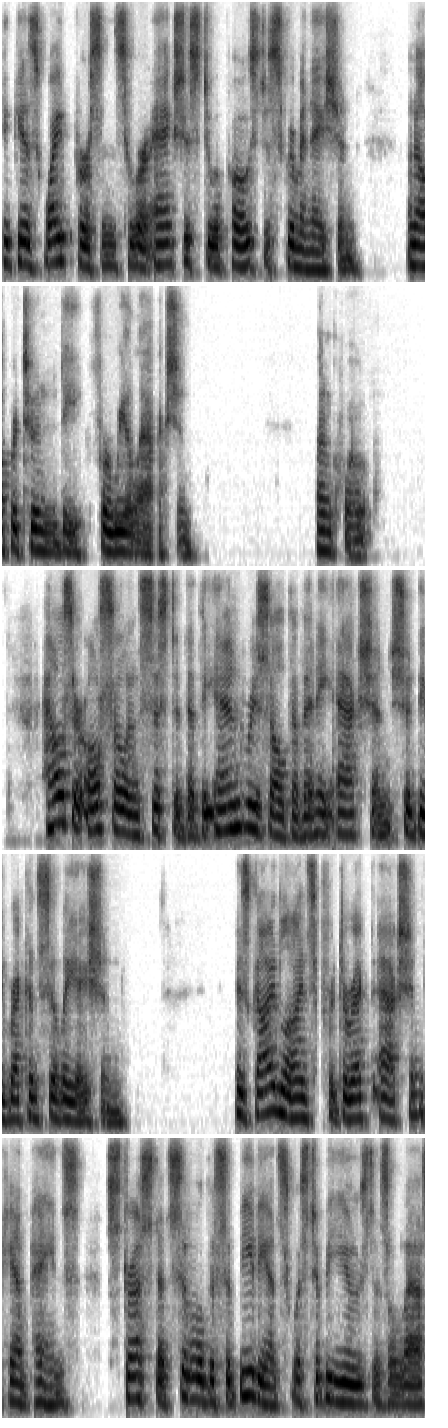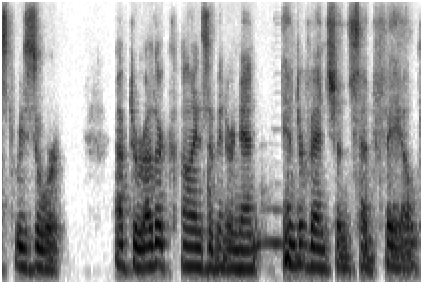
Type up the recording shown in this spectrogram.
it gives white persons who are anxious to oppose discrimination an opportunity for real action. Unquote. Houser also insisted that the end result of any action should be reconciliation. His guidelines for direct action campaigns stressed that civil disobedience was to be used as a last resort after other kinds of internet interventions had failed.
